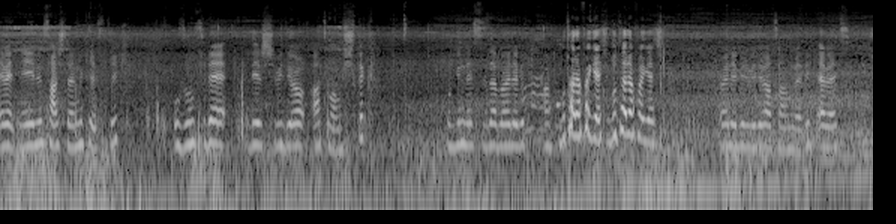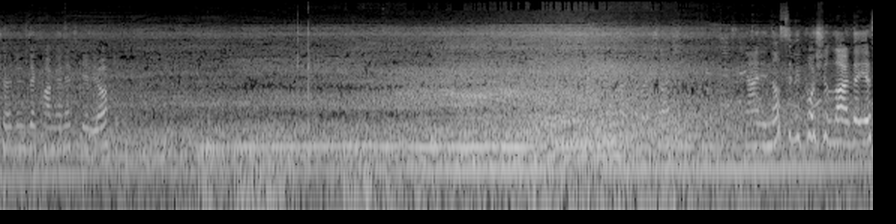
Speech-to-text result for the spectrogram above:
Evet Nehir'in saçlarını kestik. Uzun süredir video atmamıştık. Bugün de size böyle bir... Ah, bu tarafa geç, bu tarafa geç. Böyle bir video atalım dedik. Evet, gördüğünüzde kamyonet geliyor. Yani nasıl bir koşullardayız?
